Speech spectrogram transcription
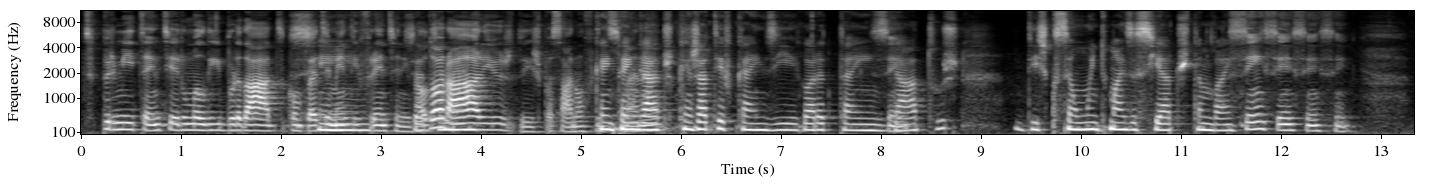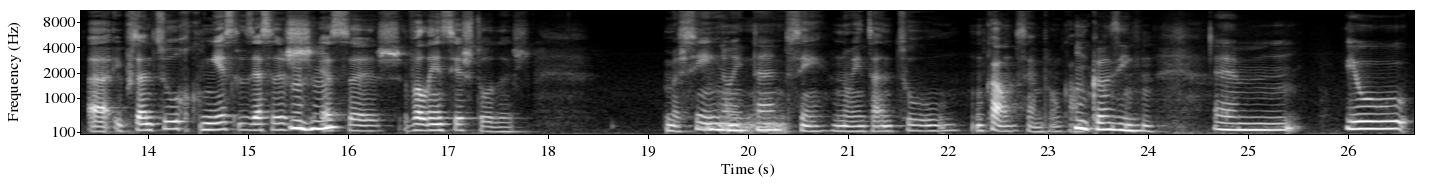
te permitem ter uma liberdade completamente Sim, diferente a nível de horários, de ir passar um fim Quem de tem semana. gatos, quem já teve cães e agora tem Sim. gatos, diz que são muito mais asseados também. Sim, sim, sim, sim. Ah, e portanto reconheço-lhes essas, Uhum. essas valências todas. Mas sim, No um- entanto. sim, no entanto, um cão, sempre um cão. Um cãozinho. Hum, eu,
